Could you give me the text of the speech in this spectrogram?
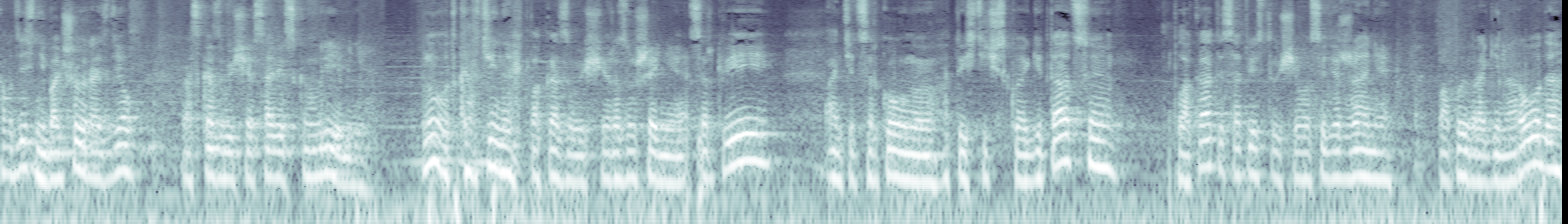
А вот здесь небольшой раздел, рассказывающий о советском времени. Ну вот картины, показывающие разрушение церквей, антицерковную атеистическую агитацию, плакаты соответствующего содержания, попы враги народа,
